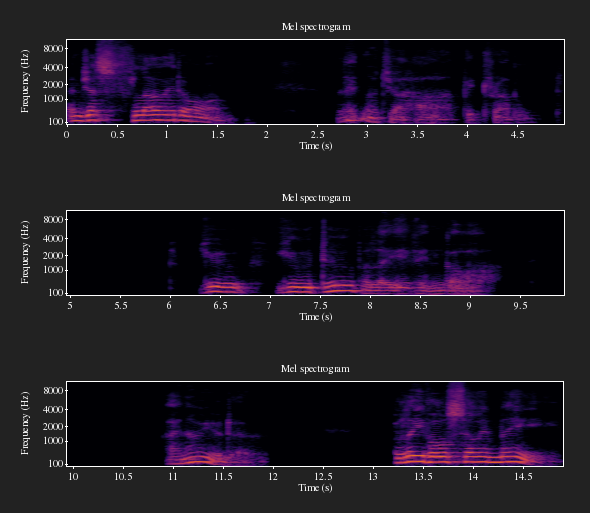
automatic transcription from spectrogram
and just flow it on. Let not your heart be troubled. You, you do believe in God. I know you do. Believe also in me.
